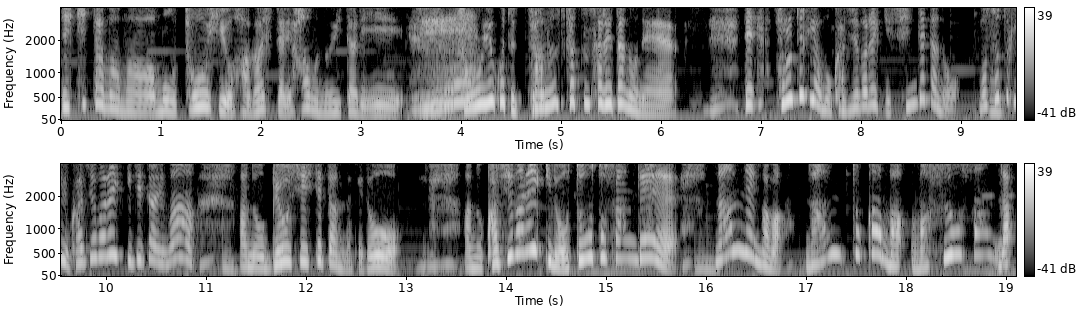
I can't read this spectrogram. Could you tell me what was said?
生きたままもう頭皮を剥がしたり、歯を抜いたり、ええそういうこと惨殺されたのね。で、その時はもう梶原一騎死んでたの。もうその時の梶原一騎自体は、うん。あの、病死してたんだけど、あの、梶原一騎の弟さんで、うん。何年かま、なんとかま、マスオさんだ。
